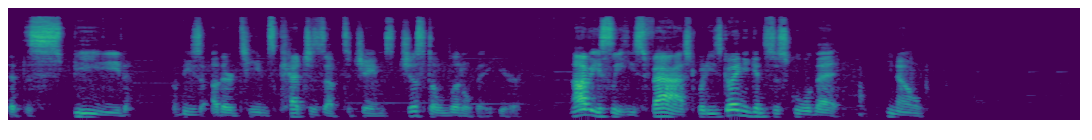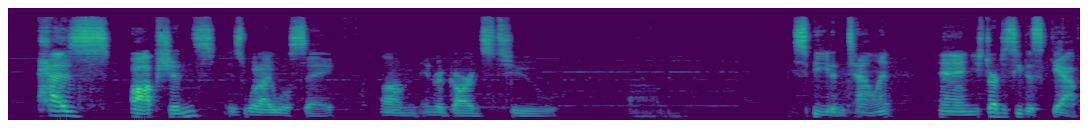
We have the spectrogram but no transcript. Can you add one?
that the speed of these other teams catches up to James just a little bit here. Obviously, he's fast, but he's going against a school that, you know, has options, is what I will say, um, in regards to um, speed and talent. And you start to see this gap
